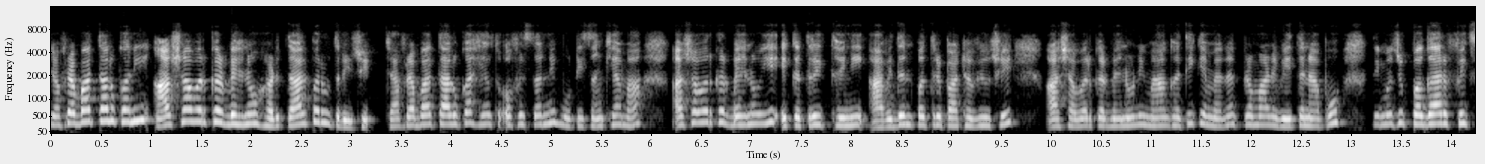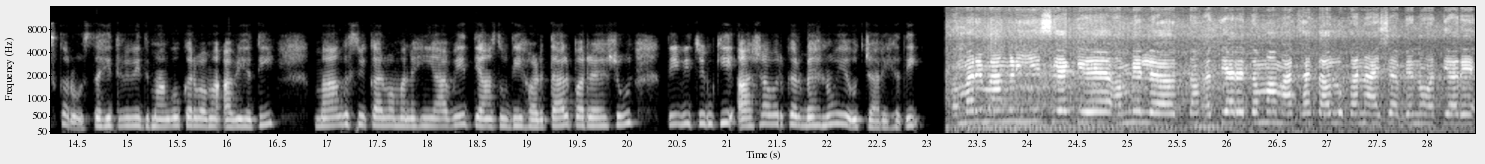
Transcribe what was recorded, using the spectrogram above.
જાફરાબાદ તાલુકાની આશા વર્કર બહેનો હડતાલ પર ઉતરી છે. જાફરાબાદ તાલુકા હેલ્થ ઓફિસરની મોટી સંખ્યામાં આશા વર્કર બહેનોએ એકત્રિત થઈને આવેદનપત્ર પાઠવ્યું છે. આશા વર્કર બહેનોની માંગ હતી કે મહેનત પ્રમાણે વેતન આપો, તેમજ પગાર ફિક્સ કરો સહિત વિવિધ માંગો કરવામાં આવી હતી. માંગ સ્વીકારવામાં નહીં આવે ત્યાં સુધી હડતાલ પર રહેશું તેવી ચીમકી આશા વર્કર બહેનોએ ઉચ્ચારી હતી. અમારી માંગણી એ છે કે અમે અત્યારે તમામ આખા તાલુકાના આશા બહેનો અત્યારે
